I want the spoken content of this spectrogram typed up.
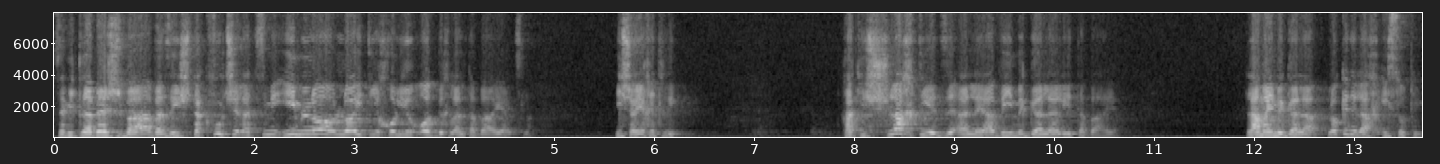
זה מתלבש בה, אבל זה השתקפות של עצמי. אם לא, לא הייתי יכול לראות בכלל את הבעיה אצלה. היא שייכת לי. רק השלחתי את זה עליה והיא מגלה לי את הבעיה. למה היא מגלה? לא כדי להכעיס אותי,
